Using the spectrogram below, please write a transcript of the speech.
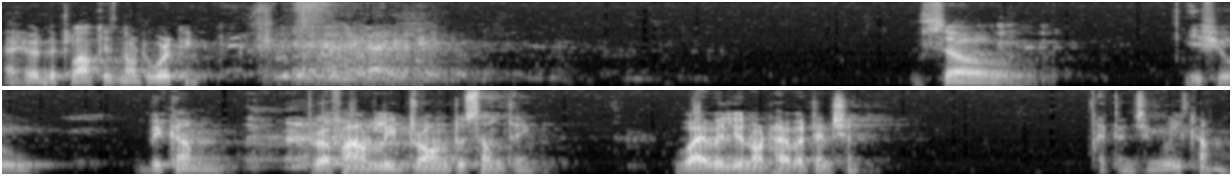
I heard the clock is not working So, if you become profoundly drawn to something, why will you not have attention? Attention will come.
